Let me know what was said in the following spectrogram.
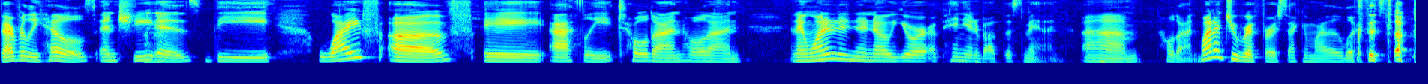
Beverly Hills, and she Mhm. is the wife of a athlete. Hold on, hold on. And I wanted to know your opinion about this man. Um, hold on. Why don't you riff for a second while I look this up?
